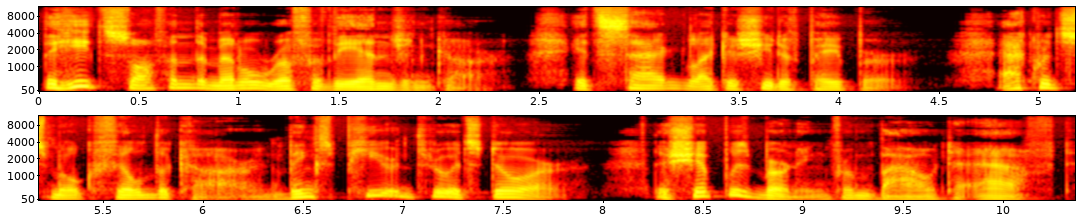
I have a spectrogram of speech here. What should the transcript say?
The heat softened the metal roof of the engine car. It sagged like a sheet of paper. Acrid smoke filled the car, and Binks peered through its door. The ship was burning from bow to aft.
